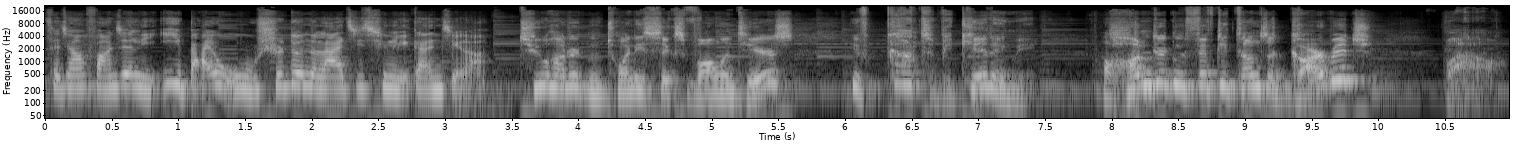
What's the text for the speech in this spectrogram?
才将房间里一百五十吨的垃圾清理干净啊！ 226 volunteers? You've got to be kidding me. 150 tons of garbage? Wow.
